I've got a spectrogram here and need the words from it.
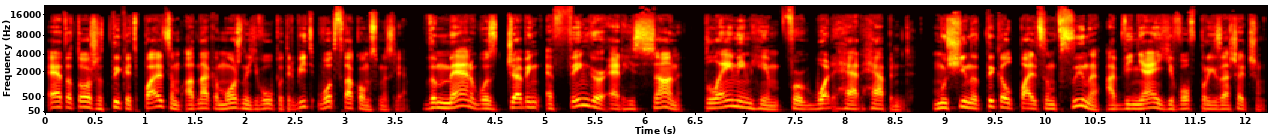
Это тоже тыкать пальцем, однако можно его употребить вот в таком смысле. The man was jabbing a finger at his son, blaming him for what had happened. Мужчина тыкал пальцем в сына, обвиняя его в произошедшем.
